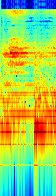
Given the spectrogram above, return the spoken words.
you.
